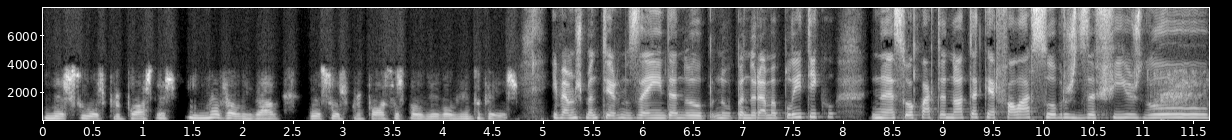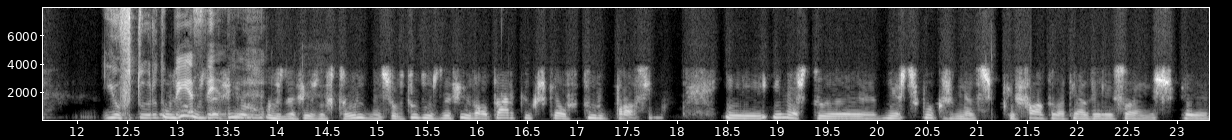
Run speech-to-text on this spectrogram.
nas suas propostas e na validade das suas propostas para o desenvolvimento do país. E vamos manter-nos ainda no, no panorama político. Na sua quarta nota, quer falar sobre os desafios do e o futuro do PSD. Os desafios, os desafios do futuro, mas sobretudo os desafios autárquicos, que é o futuro próximo. E, e neste, nestes poucos meses que faltam até às eleições eh,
